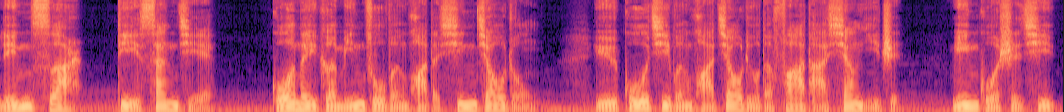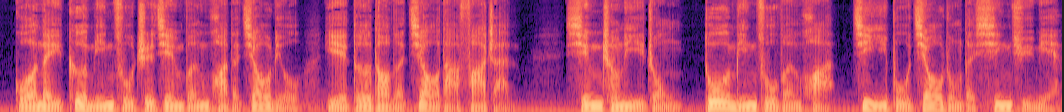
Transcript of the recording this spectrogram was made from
零四二第三节，国内各民族文化的新交融与国际文化交流的发达相一致。民国时期，国内各民族之间文化的交流也得到了较大发展，形成了一种多民族文化进一步交融的新局面。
